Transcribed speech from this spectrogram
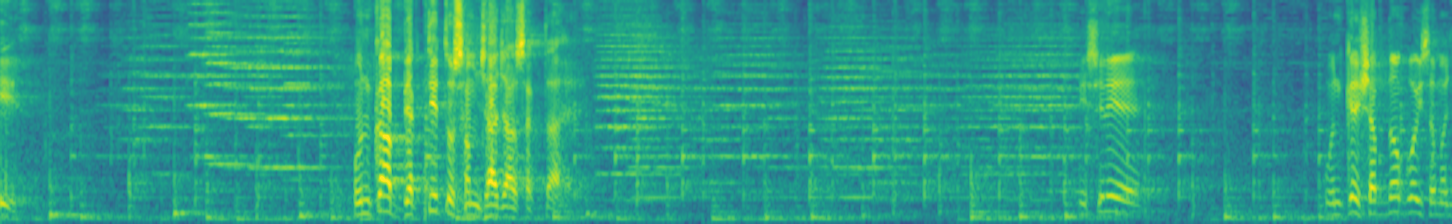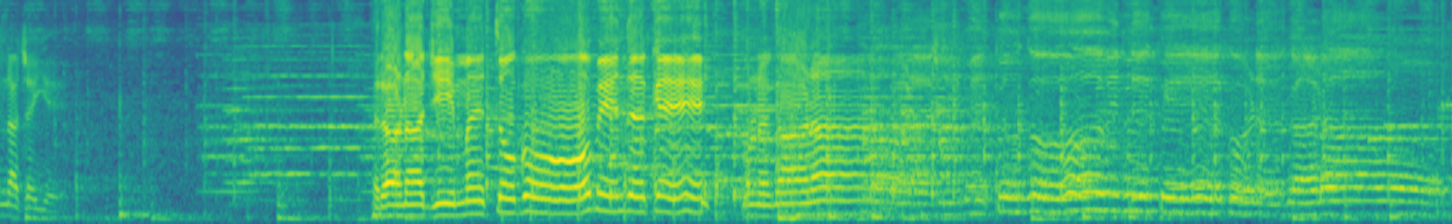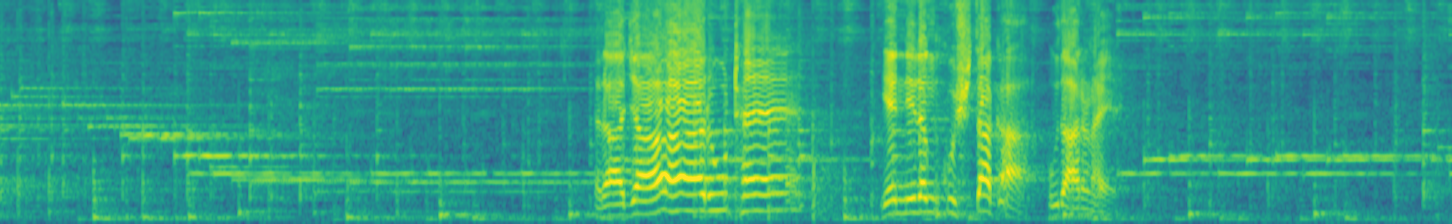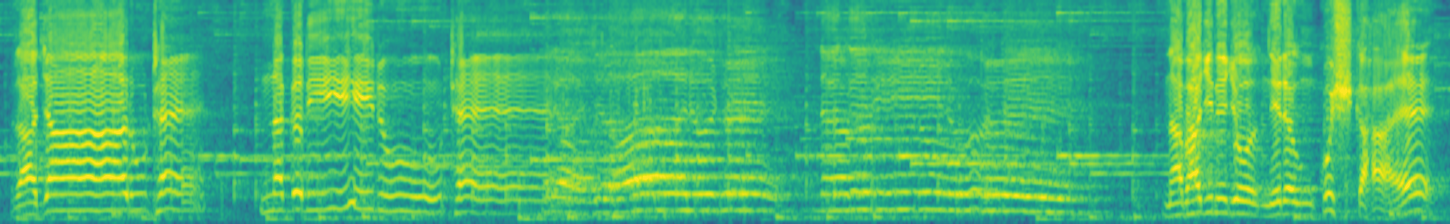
उनका व्यक्तित्व समझा जा सकता है। इसलिए उनके शब्दों को ही समझना चाहिए। राणा जी, मैं तो गोविंद के गुण गाना तो गोविंद के गुण राजा रूठ है, ये निरंकुशता का उदाहरण है। राजा रूठ नगरी रूठ राजा रूठे नगरी रूठे नाभाजी ने जो निरंकुश कहा है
